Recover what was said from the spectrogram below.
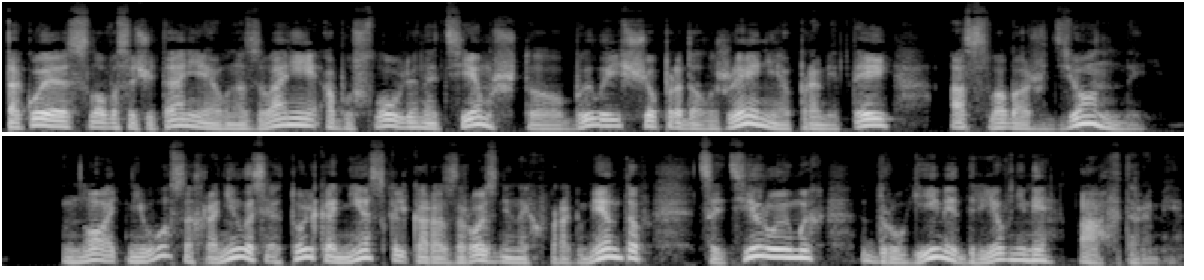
Такое словосочетание в названии обусловлено тем, что было еще продолжение «Прометей освобожденный», но от него сохранилось только несколько разрозненных фрагментов, цитируемых другими древними авторами.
